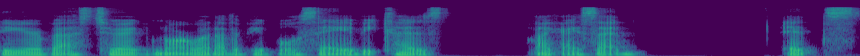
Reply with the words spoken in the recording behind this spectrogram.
do your best to ignore what other people say because, like I said, it's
